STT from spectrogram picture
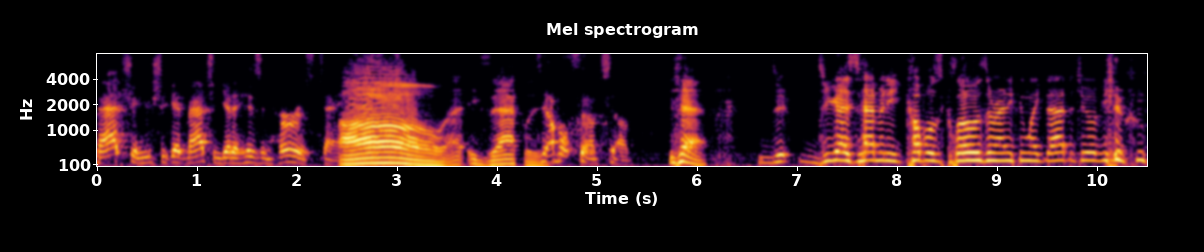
Matching. You should get matching. Get a his and hers tank. oh, uh, exactly. Double thumbs up. Yeah. Do, do you guys have any couples clothes or anything like that, the two of you?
